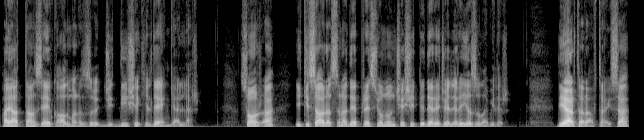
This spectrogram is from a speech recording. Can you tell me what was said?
hayattan zevk almanızı ciddi şekilde engeller. Sonra ikisi arasına depresyonun çeşitli dereceleri yazılabilir. Diğer tarafta ise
